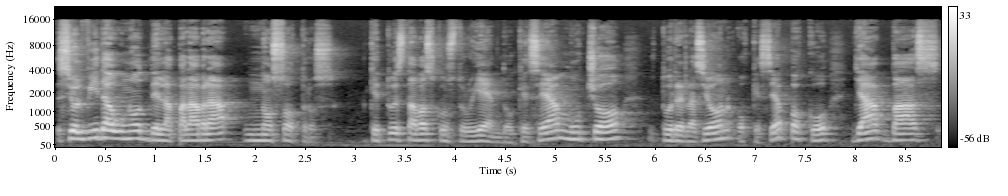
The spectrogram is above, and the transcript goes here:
se olvida uno de la palabra nosotros que tú estabas construyendo, que sea mucho tu relación o que sea poco, ya vas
